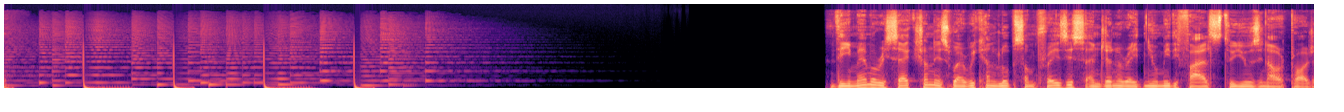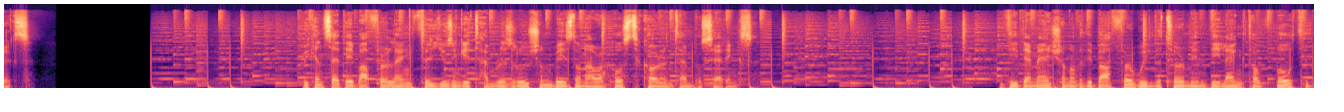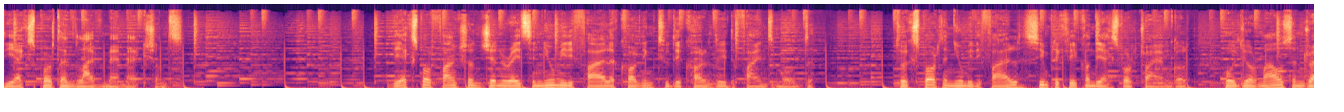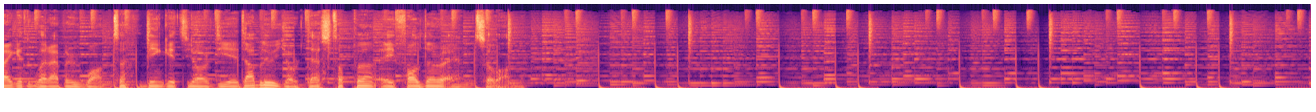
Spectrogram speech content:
The memory section is where we can loop some phrases and generate new MIDI files to use in our projects. We can set a buffer length using a time resolution based on our host current tempo settings. The dimension of the buffer will determine the length of both the export and live mem actions. The export function generates a new MIDI file according to the currently defined mode. To export a new MIDI file, simply click on the export triangle, hold your mouse and drag it wherever you want, being it your DAW, your desktop, a folder and so on.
